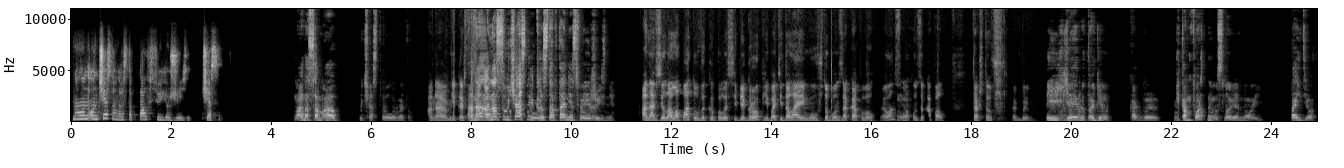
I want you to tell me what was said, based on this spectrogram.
Ну, он, он честно, он растоптал всю ее жизнь. Честно. Но она сама участвовала в этом. Она, мне кажется, Она, сама она соучастник лопату- растоптания своей жизни. Она взяла лопату, выкопала себе гроб, ебать, и дала ему, чтобы он закапывал. И он смог, он закопал. Так что, как бы, И ей в итоге как бы некомфортные условия, но пойдет.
